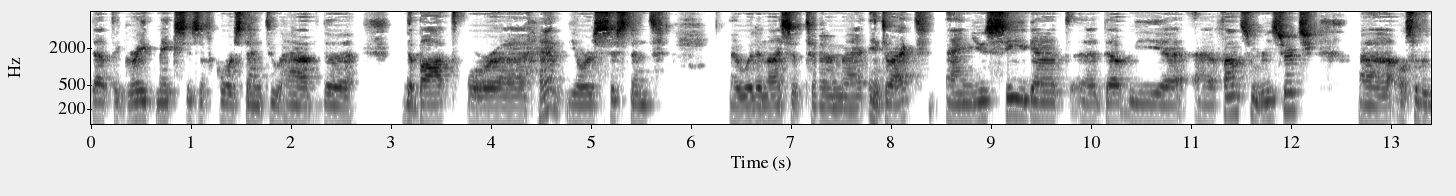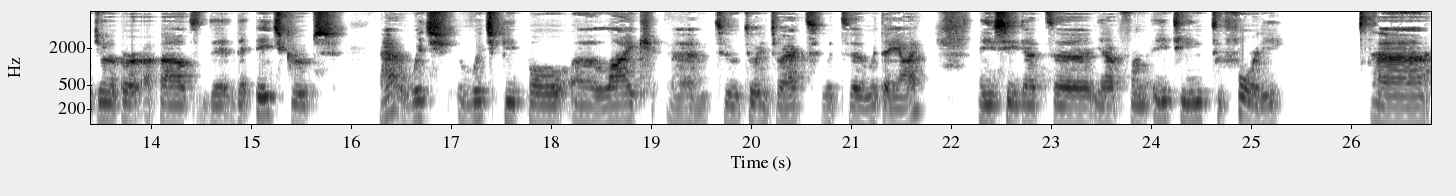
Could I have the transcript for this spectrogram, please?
that the great mix is, of course, then to have the the bot or uh, your assistant uh, with a nicer term uh, interact and you see that uh, that we uh, uh, found some research also with juniper about the, the age groups which which people like to to interact with with AI and you see that yeah from 18 to 40 a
